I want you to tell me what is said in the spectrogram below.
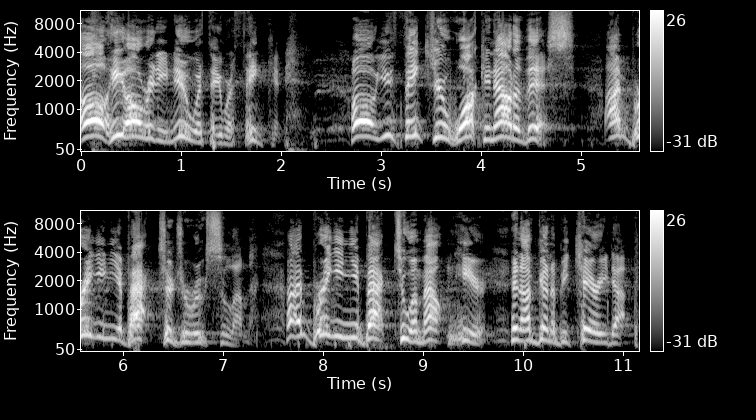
oh, he already knew what they were thinking. Oh, you think you're walking out of this I'm bringing you back to Jerusalem. I'm bringing you back to a mountain here, and I'm going to be carried up.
